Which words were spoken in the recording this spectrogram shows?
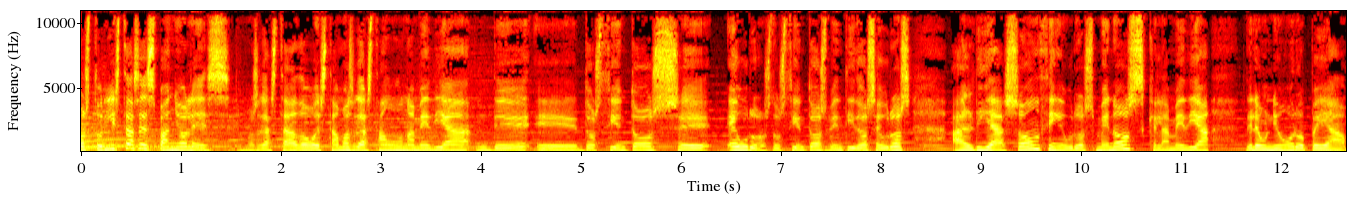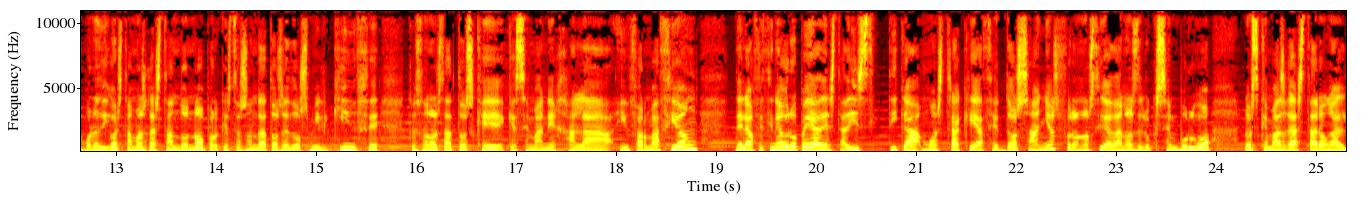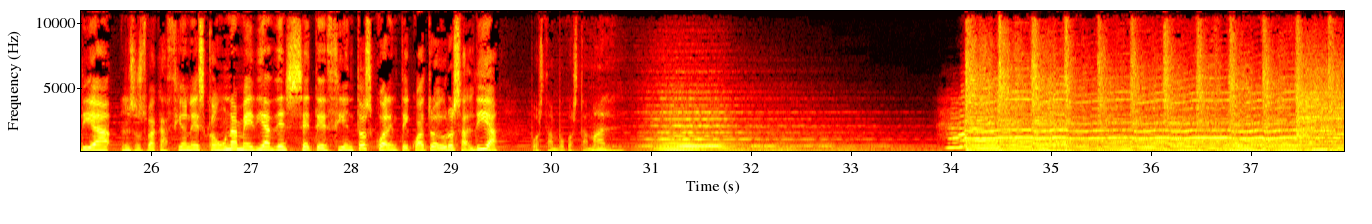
Los turistas españoles hemos gastado, estamos gastando una media de 200 eh, eh, euros, 222 euros al día. Son 100 euros menos que la media de la Unión Europea. Bueno, digo estamos gastando, no, porque estos son datos de 2015, que son los datos que, que se manejan. La información de la Oficina Europea de Estadística muestra que hace dos años fueron los ciudadanos de Luxemburgo los que más gastaron al día en sus vacaciones, con una media de 744 euros al día pues tampoco está mal.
